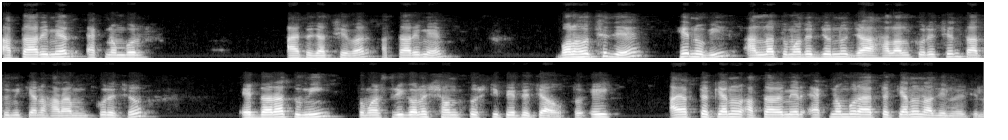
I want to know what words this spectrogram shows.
আত্মারিমের এক নম্বর আয়াতে যাচ্ছি এবার। আত্মারিমে বলা হচ্ছে যে, হে নবী, আল্লাহ তোমাদের জন্য যা হালাল করেছেন তা তুমি কেন হারাম করেছ? এর দ্বারা তুমি তোমার স্ত্রীগণের সন্তুষ্টি পেতে চাও। তো এই আয়াতটা কেন আত্মারামের এক নম্বর আয়াতটা কেন নাজিল হয়েছিল?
